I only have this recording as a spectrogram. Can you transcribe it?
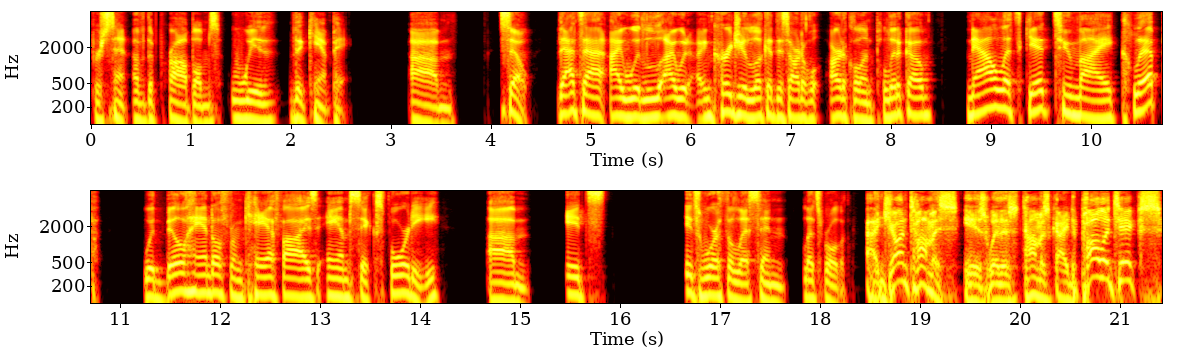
80% of the problems with the campaign. Um, so that's that. I would I would encourage you to look at this article article in Politico. Now let's get to my clip with Bill Handel from KFI's AM 640. Um, it's it's worth a listen. Let's roll it. Uh, John Thomas is with us. Thomas Guide to Politics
